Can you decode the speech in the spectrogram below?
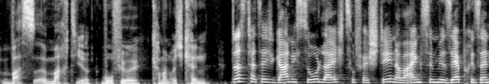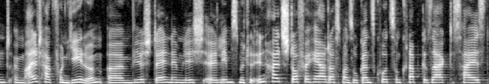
Was äh, macht ihr? Wofür kann man euch kennen? Das ist tatsächlich gar nicht so leicht zu verstehen, aber eigentlich sind wir sehr präsent im Alltag von jedem. Ähm, wir stellen nämlich äh, Lebensmittelinhaltsstoffe her, das mal so ganz kurz und knapp gesagt. Das heißt,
